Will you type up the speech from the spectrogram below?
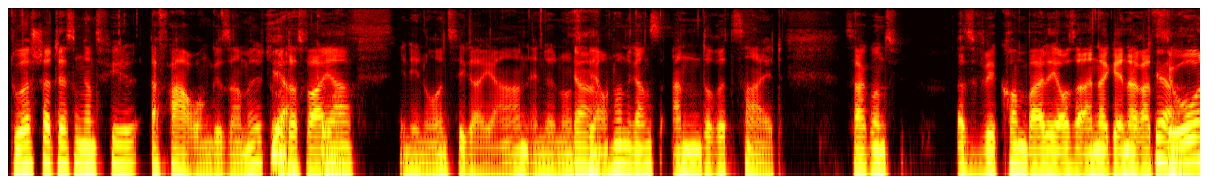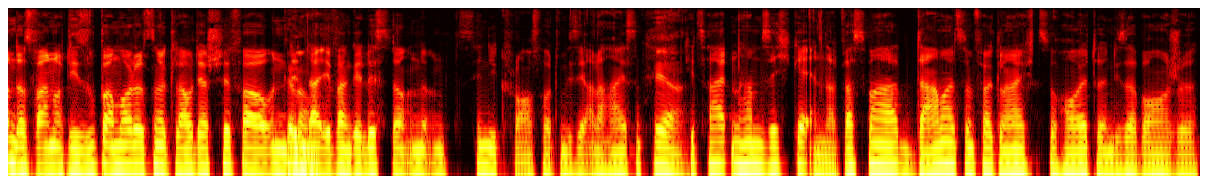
Du hast stattdessen ganz viel Erfahrung gesammelt ja, und das war genau. ja in den 90er Jahren, Ende der 90er Jahre auch noch eine ganz andere Zeit. Sag uns, also wir kommen beide aus einer Generation, ja. das waren noch die Supermodels, ne, Claudia Schiffer und genau. Linda Evangelista und, und Cindy Crawford, wie sie alle heißen. Ja. Die Zeiten haben sich geändert. Was war damals im Vergleich zu heute in dieser Branche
